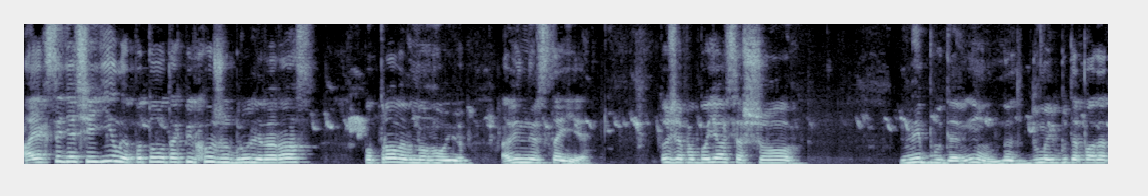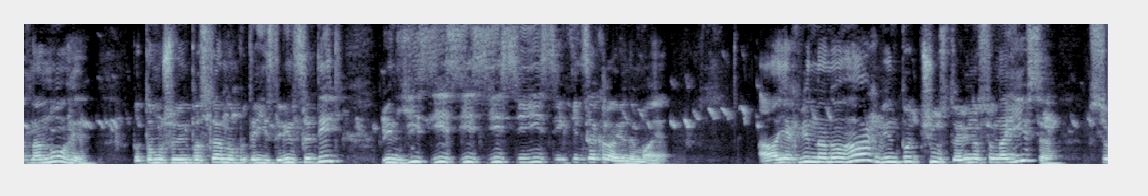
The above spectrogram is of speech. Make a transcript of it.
А як сидячи їли, потім так підходжу брулера раз, поправив ногою, а він не встає. Тож я побоявся, що не буде, ну, думаю, буде падати на ноги, тому що він постійно буде їсти. Він сидить, він їсть, їсть, їсть, їсть, їсть, і кінця краю немає. А як він на ногах, він почувствує, він ось наївся, все,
